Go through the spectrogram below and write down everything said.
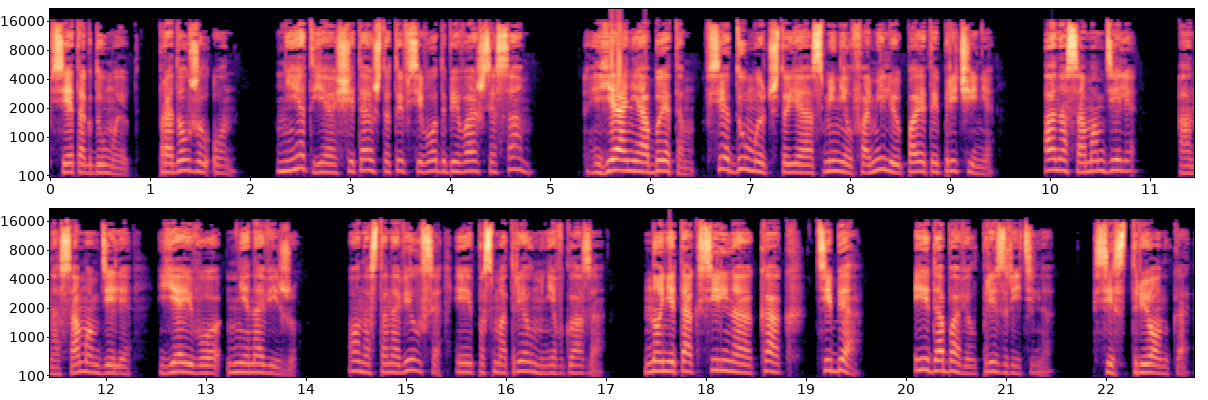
«Все так думают», — продолжил он. «Нет, я считаю, что ты всего добиваешься сам». «Я не об этом. Все думают, что я сменил фамилию по этой причине. А на самом деле...» «А на самом деле я его ненавижу». Он остановился и посмотрел мне в глаза. «Но не так сильно, как тебя». И добавил презрительно. «Сестренка».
